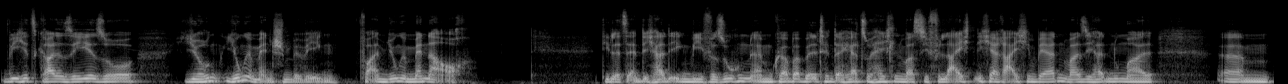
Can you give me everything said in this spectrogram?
wie ich jetzt gerade sehe, so jung, junge Menschen bewegen, vor allem junge Männer auch, die letztendlich halt irgendwie versuchen, einem Körperbild hinterher zu hecheln, was sie vielleicht nicht erreichen werden, weil sie halt nun mal ähm,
